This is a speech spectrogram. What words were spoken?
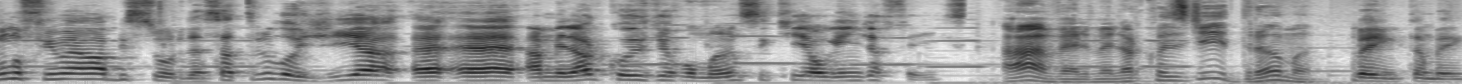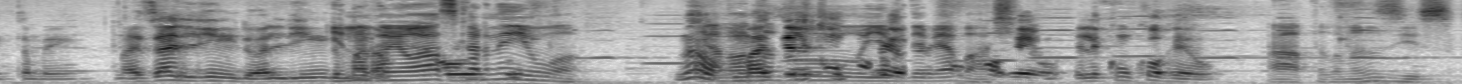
O segundo filme é um absurdo. Essa trilogia é, é a melhor coisa de romance que alguém já fez. Ah, velho, melhor coisa de drama. Também, também, também. Mas é lindo, é lindo. E não ganhou. Oscar nenhum, ó. Não, mas ele concorreu. Ele concorreu, ele concorreu. Ah, pelo menos isso.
